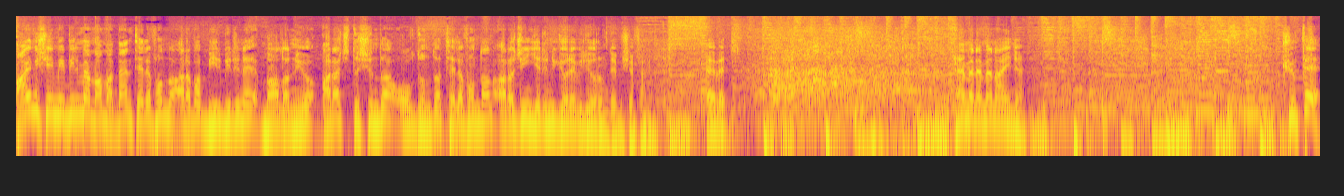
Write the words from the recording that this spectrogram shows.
Aynı şey mi bilmem ama ben telefonla araba birbirine bağlanıyor. Araç dışında olduğunda telefondan aracın yerini görebiliyorum demiş efendim. Evet. Hemen hemen aynı. Küpe,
